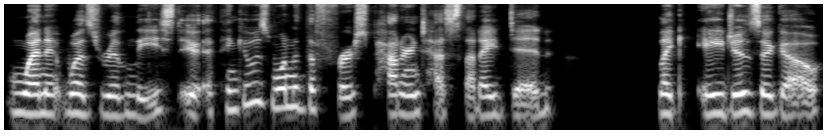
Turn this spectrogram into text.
when it was released. I think it was one of the first pattern tests that I did like ages ago.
